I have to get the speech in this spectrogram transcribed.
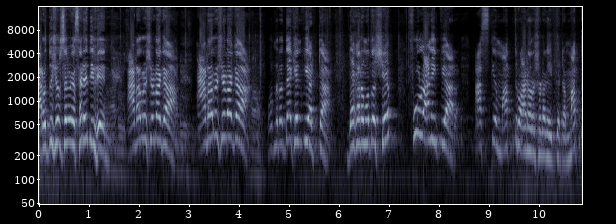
আর দুশো টাকা ছেড়ে দিবেন। আঠারোশো। আঠারোশো টাকা আঠারোশো। টাকা। ওনারা বন্ধুরা দেখেন পিয়ারটা। দেখার মতো শেপ ফুল রানিং পিয়ার। আজকে মাত্র আঠারোশো টাকা এই পিয়ারটা মাত্র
